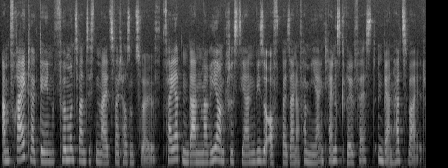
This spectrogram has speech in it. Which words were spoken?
Am Freitag, den 25. Mai 2012, feierten dann Maria und Christian wie so oft bei seiner Familie ein kleines Grillfest in Bernhardswald.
